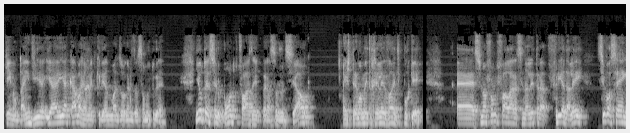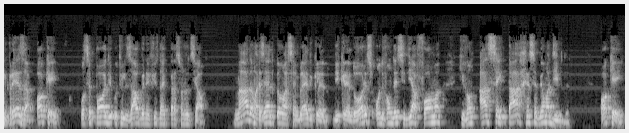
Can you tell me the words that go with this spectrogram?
quem não está em dia, e aí acaba realmente criando uma desorganização muito grande. E o terceiro ponto, que tu falaste da recuperação judicial, é extremamente relevante, porque é, se nós formos falar assim na letra fria da lei, se você é empresa, ok, você pode utilizar o benefício da recuperação judicial nada mais é do que uma assembleia de credores onde vão decidir a forma que vão aceitar receber uma dívida. Ok.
